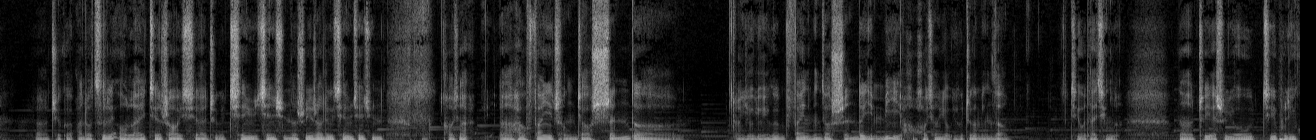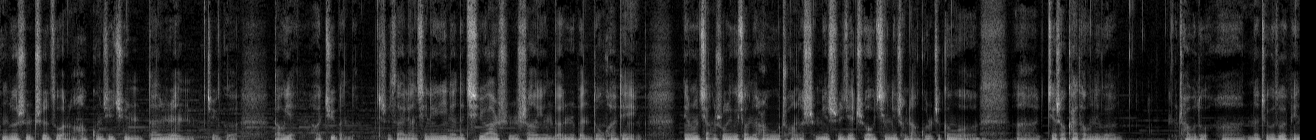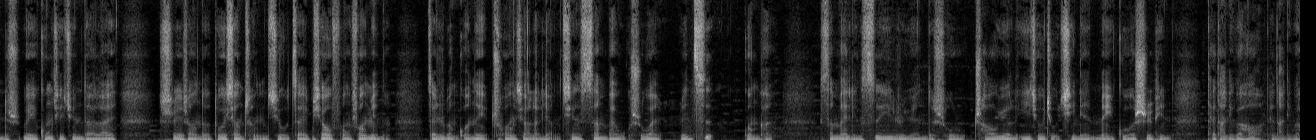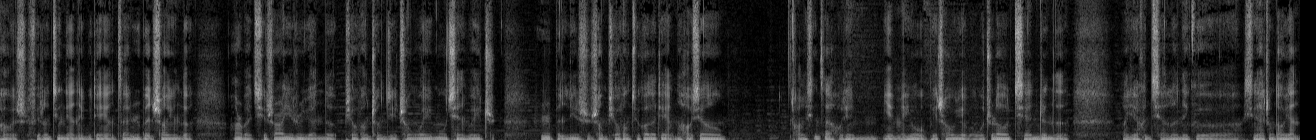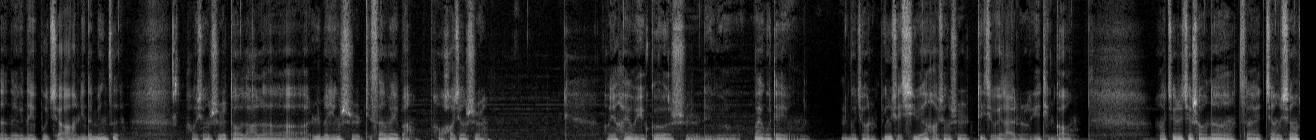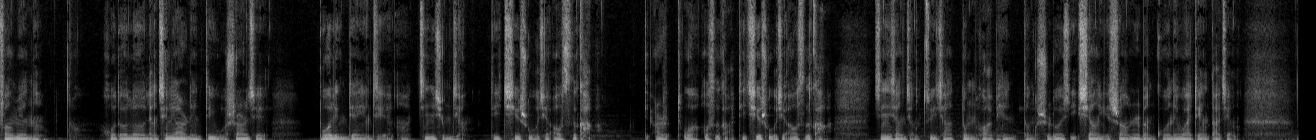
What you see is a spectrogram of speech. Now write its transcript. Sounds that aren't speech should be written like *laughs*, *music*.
呃，这个按照资料来介绍一下这个《千与千寻》呢。实际上，这个《千与千寻》好像，呃，还有翻译成叫“神的”，有有一个翻译的名字叫“神的隐秘”，好，好像有一个这个名字，记不太清了。那这也是由吉普力工作室制作，然后宫崎骏担任这个导演和剧本的。是在两千零一年的七月二十日上映的日本动画电影，内容讲述了一个小女孩误闯了神秘世界之后经历成长故事，就跟我，呃，介绍开头那个差不多啊。那这个作品是为宫崎骏带来事业上的多项成就，在票房方面呢，在日本国内创下了两千三百五十万人次观看。三百零四亿日元的收入，超越了一九九七年美国视频《泰坦尼克号》。《泰坦尼克号》也是非常经典的一部电影，在日本上映的二百七十二亿日元的票房成绩，成为目前为止日本历史上票房最高的电影。那好像，好像现在好像也没有被超越吧？我知道前阵子啊也很前了，那个新海诚导演的那个那部叫《你的名字》。好像是到达了日本影史第三位吧，好，好像是，好像还有一个是那个外国电影，那个叫什么《冰雪奇缘》，好像是第几位来着，也挺高。啊，接着介绍呢，在奖项方面呢，获得了两千零二年第五十二届柏林电影节啊金熊奖，第七十五届奥斯卡，第二我奥斯卡第七十五届奥斯卡。金像奖最佳动画片等十多项以上日本国内外电影大奖，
